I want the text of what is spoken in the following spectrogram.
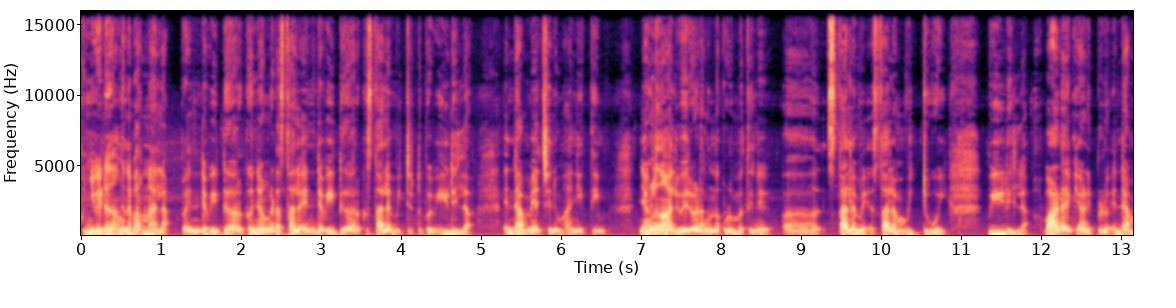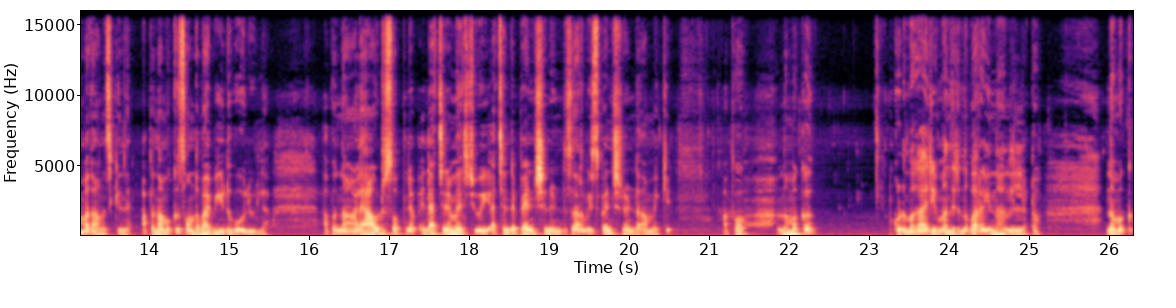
കുഞ്ഞു വീട് അങ്ങനെ പറഞ്ഞല്ല അപ്പം എന്റെ വീട്ടുകാർക്ക് ഞങ്ങളുടെ സ്ഥലം എന്റെ വീട്ടുകാർക്ക് സ്ഥലം വിറ്റിട്ട് ഇപ്പോൾ വീടില്ല. എന്റെ അമ്മയച്ഛനും അനിയത്തിയും ഞങ്ങൾ നാലുപേരും അടങ്ങുന്ന കുടുംബത്തിന് സ്ഥലം സ്ഥലം വിറ്റുപോയി. വീടില്ല. വാടകയ്ക്കാണ് ഇപ്പോഴും എന്റെ അമ്മ താമസിക്കുന്നത് അപ്പം നമുക്ക് സ്വന്തമായി വീട് പോലുമില്ല. അപ്പം നാളെ ആ ഒരു സ്വപ്നം എന്റെ അച്ഛനും മരിച്ചുപോയി. അച്ഛന്റെ പെൻഷൻ ഉണ്ട് സർവീസ് പെൻഷൻ ഉണ്ട് അമ്മയ്ക്ക്. അപ്പോൾ നമുക്ക് കുടുംബകാര്യം വന്നിരുന്ന് പറയുന്നതാണല്ലോ കേട്ടോ നമുക്ക്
